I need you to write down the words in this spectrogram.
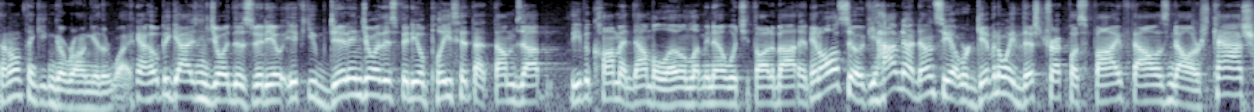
I don't think you can go wrong either way. I hope you guys enjoyed this video video. If you did enjoy this video, please hit that thumbs up. Leave a comment down below and let me know what you thought about it. And also, if you have not done so yet, we're giving away this truck plus $5,000 cash.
